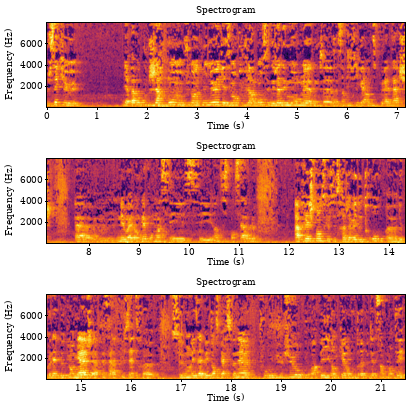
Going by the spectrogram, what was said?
je sais qu'il n'y a pas beaucoup de jargon non plus dans notre milieu, et quasiment tout le jargon, c'est déjà des mots anglais, donc ça, ça, simplifie quand même un petit peu la tâche. Euh, mais ouais, l'anglais pour moi, c'est indispensable. Après, je pense que ce sera jamais de trop euh, de connaître d'autres langages, et après, ça va plus être euh, selon les appétences personnelles pour une culture ou pour un pays dans lequel on voudrait peut-être s'implanter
